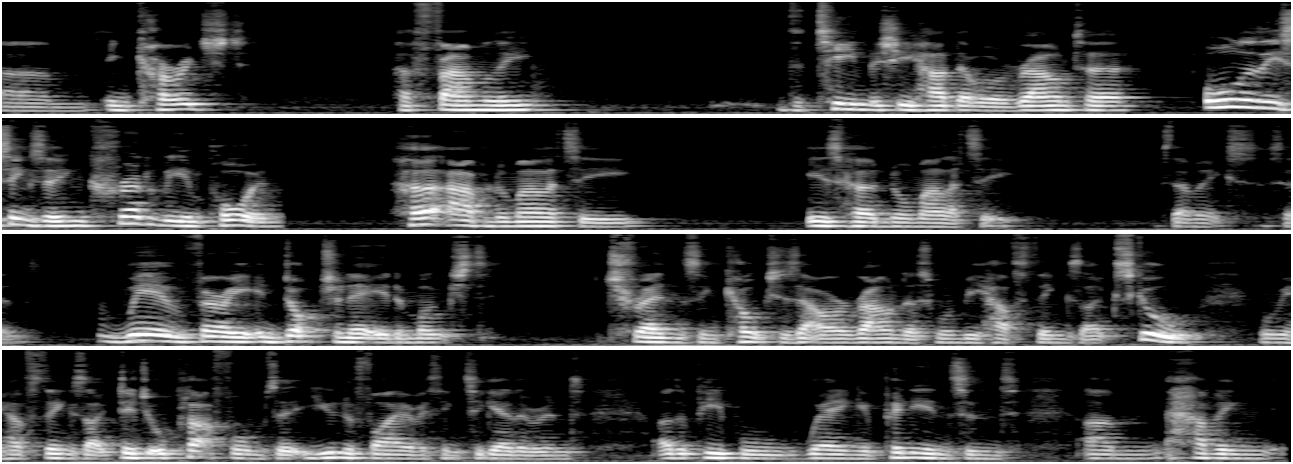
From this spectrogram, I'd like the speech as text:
um, encouraged her family, the team that she had that were around her. All of these things are incredibly important. Her abnormality is her normality, if that makes sense. We're very indoctrinated amongst trends and cultures that are around us when we have things like school, when we have things like digital platforms that unify everything together, and other people weighing opinions and um, having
